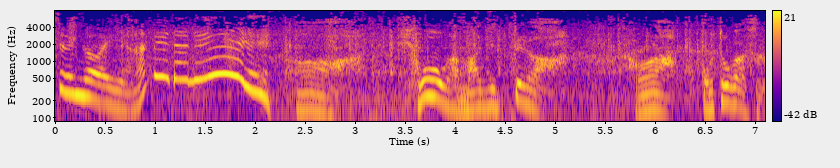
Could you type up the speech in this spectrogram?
すごい雨だね。ああ氷が混じってらほら音がする。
